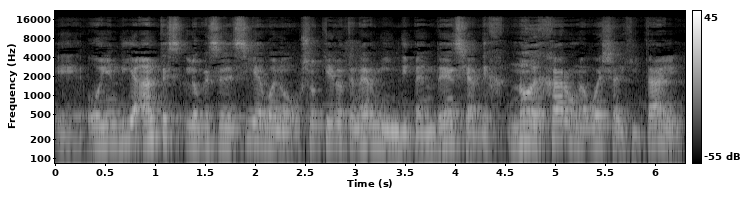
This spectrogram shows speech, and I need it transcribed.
eh, hoy en día, antes lo que se decía, bueno, yo quiero tener mi independencia, de no dejar una huella digital.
